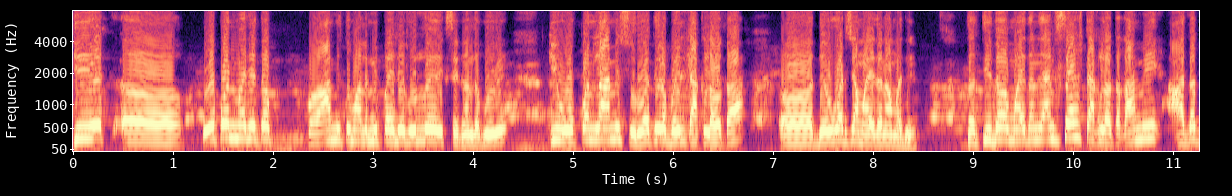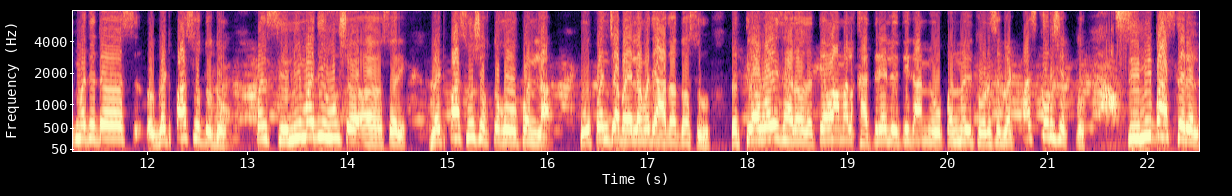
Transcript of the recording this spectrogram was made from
की एक ओपनमध्ये तर आम्ही तुम्हाला मी पहिले बोललो एक सेकंदापूर्वी की ओपनला आम्ही सुरुवातीला बैल टाकला होता देवगडच्या मैदानामध्ये. तर तिथं मैदानात आम्ही सहज टाकला होता. गट आदत तर गट पास होत होतो. पण सेमी मध्ये होऊ सॉरी गट पास होऊ शकतो का ओपनला? ओपनच्या बैलामध्ये आदत वासरू तर तेव्हाही झालं होतं. तेव्हा आम्हाला खात्री आली होती की आम्ही ओपनमध्ये थोडस गट पास करू शकतो. सेमी पास करेल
